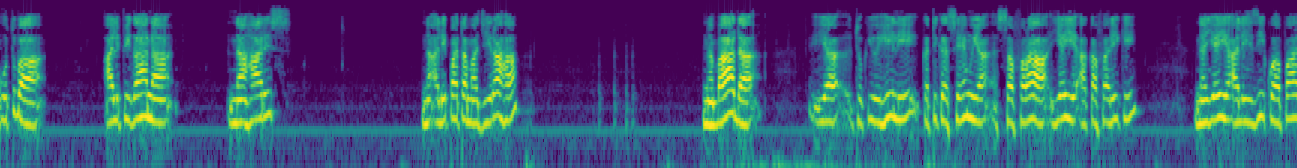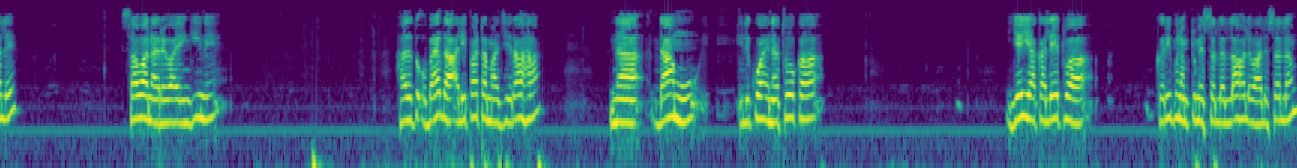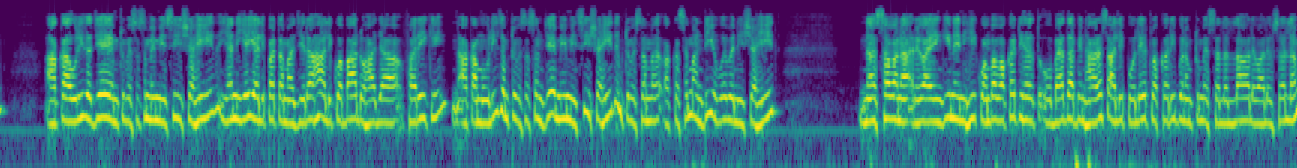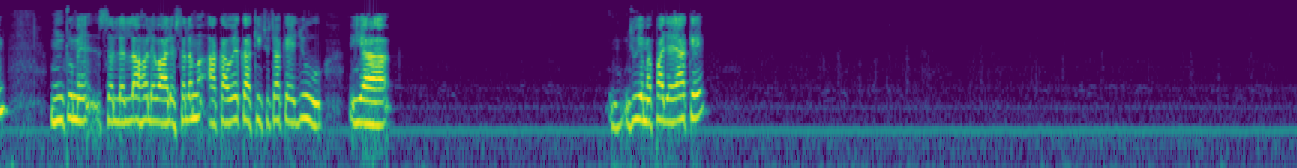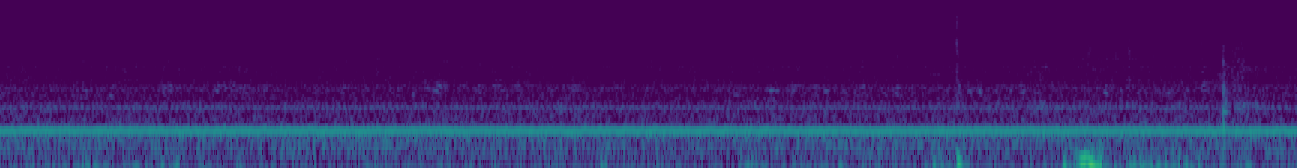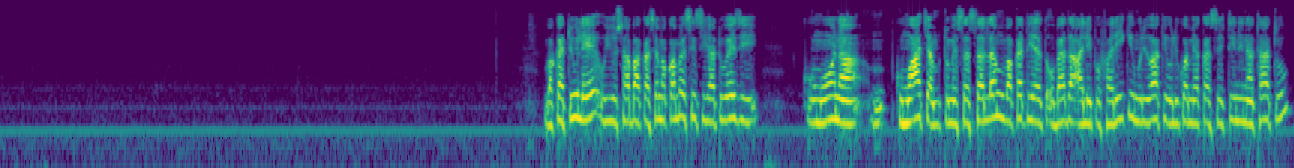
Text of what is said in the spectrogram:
utba alipigana na haris na alipata majiraha na baada ya tukio hili katika sehemu ya safara yeye akafariki na yeye alizikwa pale sawa na rewa ingine harat ubaida alipata majiraha na damu ilikuwa inatoka yeye akaletwa karibu na mtume salallahu alih walih wa sallam akauliza je mtume sasa mimi si shahid? Yaani yeye alipata majeraha alikuwa bado hajafariki na akamuuliza mtume sasa je mimi si shahid? Mtume akasema ndio wewe ni shahid. Na sawa na riwaya ingine ni hii kwamba wakati harat ubaidha bin haris alipoletwa karibu na mtume salallahu alih walihi wasallam mtume salallahu alih walihi wasallam akaweka kichwa chake juu ya juu ya mapaja yake wakati ule huyu saba akasema kwamba sisi hatuwezi kumwona kumwacha mtume saa salam wakati harat ubadha alipofariki. Umri wake ulikuwa miaka sitini na tatu.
